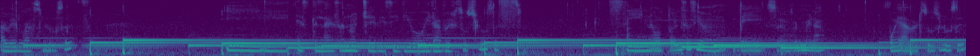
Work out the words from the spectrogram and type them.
a ver las luces. Y Estela esa noche decidió ir a ver sus luces. Sin autorización de su enfermera, fue a ver sus luces.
